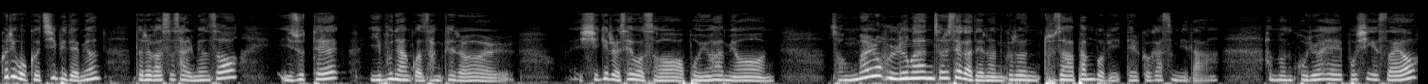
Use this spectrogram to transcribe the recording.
그리고 그 집이 되면 들어가서 살면서 2주택 2분양권 상태를 시기를 세워서 보유하면 정말로 훌륭한 절세가 되는 그런 투자 방법이 될 것 같습니다. 한번 고려해 보시겠어요?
